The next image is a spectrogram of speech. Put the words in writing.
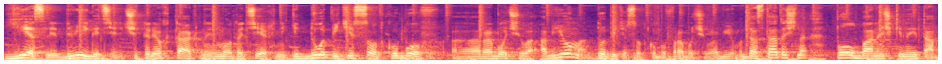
Если двигатель четырехтактной мототехники до 500 кубов э, рабочего объема, до 500 кубов рабочего объема, достаточно пол баночки на этап.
